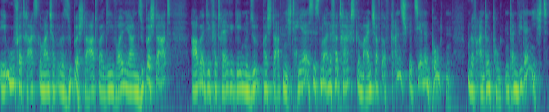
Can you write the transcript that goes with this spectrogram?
EU-Vertragsgemeinschaft oder Superstaat, weil die wollen ja einen Superstaat, aber die Verträge geben den Superstaat nicht her. Es ist nur eine Vertragsgemeinschaft auf ganz speziellen Punkten und auf anderen Punkten dann wieder nicht.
